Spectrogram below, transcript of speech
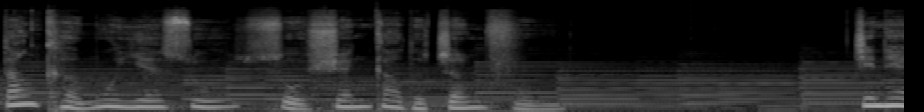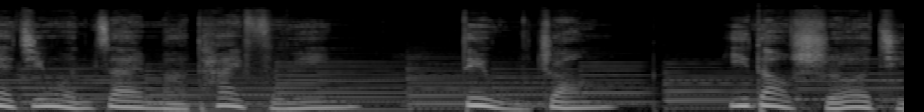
当渴慕耶稣所宣告的征服。今天的经文在马太福音第五章一到十二节。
